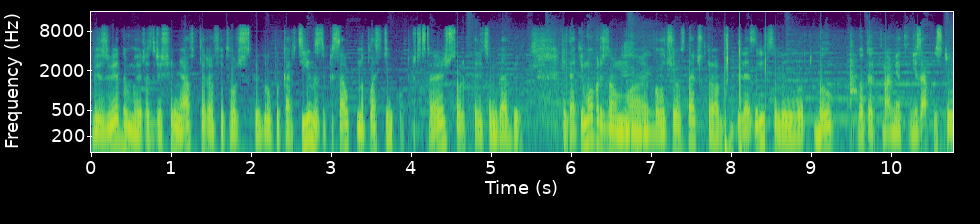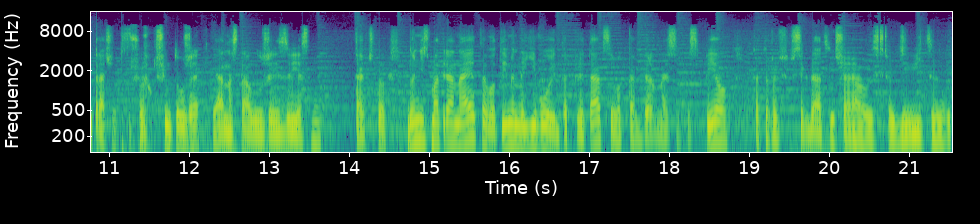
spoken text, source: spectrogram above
без ведома и разрешения авторов и творческой группы картины записал на пластинку, представляешь, в 43 году. И таким образом mm-hmm. получилось так, что для зрителей вот был вот этот момент внезапности утрачен, потому что, в общем-то, уже она стала уже известной. Так что, но несмотря на это, вот именно его интерпретация, вот как Бернес это спел, которая всегда отличалась удивительной вот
